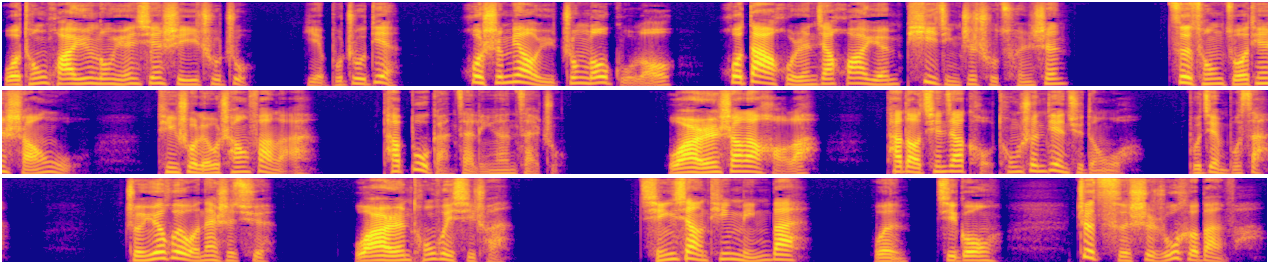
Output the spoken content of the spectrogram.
我同华云龙原先是一处住，也不住店，或是庙宇钟楼鼓楼，或大户人家花园僻静之处存身。”自从昨天晌午听说刘昌犯了案，他不敢在临安再住。我二人商量好了，他到千家口通顺店去等我，不见不散。准约会我那时去，我二人同回西川。秦相听明白，问济公：“这此事如何办法？”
